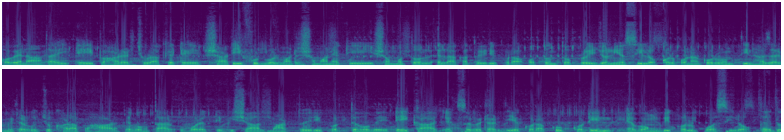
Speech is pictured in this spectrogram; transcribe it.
হবে না। তাই এই পাহাড়ের চূড়া কেটে ষাটটি ফুটবল মাঠের সমান একটি সমতল এলাকা তৈরি করা অত্যন্ত প্রয়োজনীয় ছিল। কল্পনা করুন, তিন হাজার মিটার উঁচু খাড়া পাহাড় এবং তার উপর একটি বিশাল মাঠ তৈরি করতে হবে। এই কাজ এক্সোভেটার দিয়ে করা খুব কঠিন এবং বিকল্প ছিল। তাই দু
